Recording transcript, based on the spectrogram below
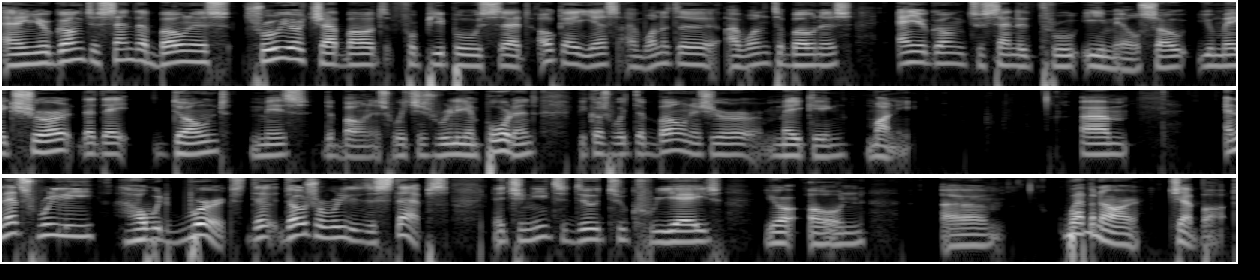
and you're going to send that bonus through your chatbot for people who said okay yes i wanted a i wanted a bonus and you're going to send it through email. So you make sure that they don't miss the bonus which is really important because with the bonus you're making money. Um, and that's really how it works. Th- those are really the steps that you need to do to create your own um, webinar chatbot.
